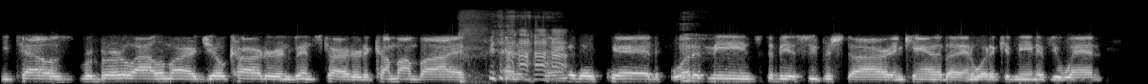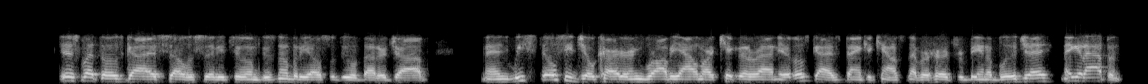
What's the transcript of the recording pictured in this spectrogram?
He tells Roberto Alomar, Joe Carter, and Vince Carter to come on by and explain to this kid what it means to be a superstar in Canada and what it could mean if you win. Just let those guys sell the city to him because nobody else will do a better job. Man, we still see Joe Carter and Robbie Alomar kicking it around here. Those guys' bank accounts never hurt for being a Blue Jay. Make it happen.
